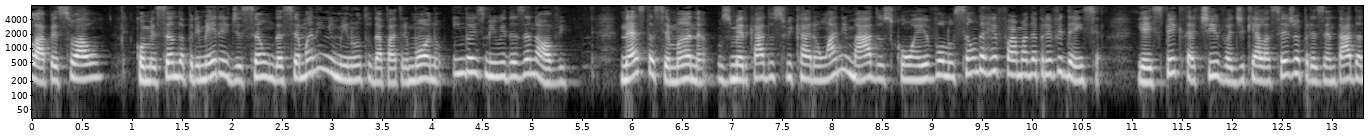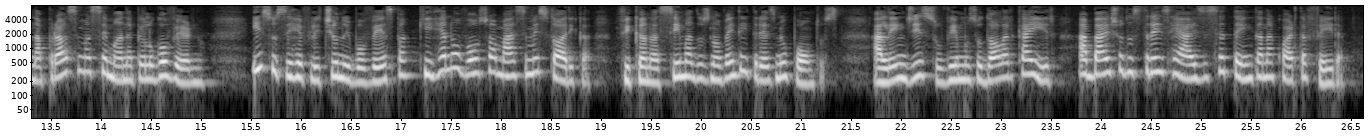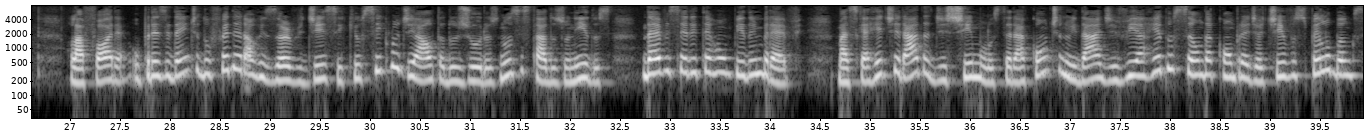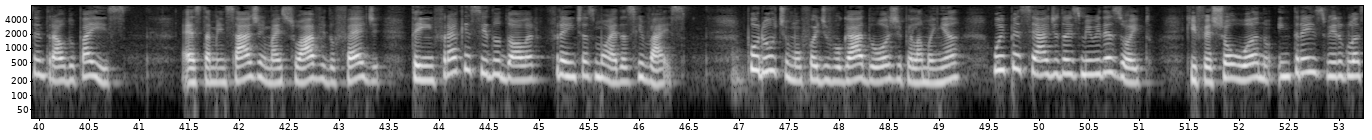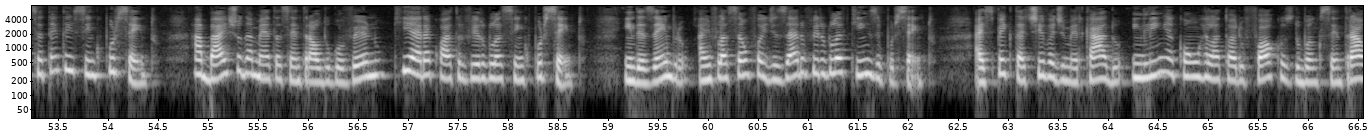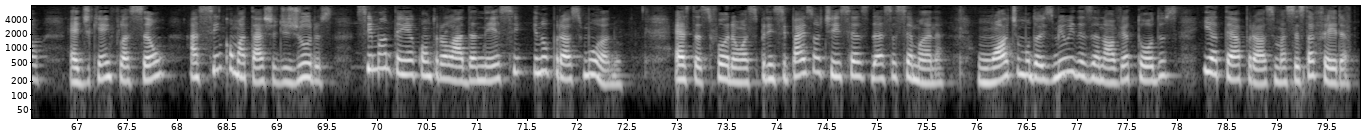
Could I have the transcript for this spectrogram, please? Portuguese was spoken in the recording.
Olá, pessoal! Começando a primeira edição da Semana em um Minuto da Patrimônio em 2019. Nesta semana, os mercados ficaram animados com a evolução da reforma da Previdência e a expectativa de que ela seja apresentada na próxima semana pelo governo. Isso se refletiu no Ibovespa, que renovou sua máxima histórica, ficando acima dos 93 mil pontos. Além disso, vimos o dólar cair, abaixo dos R$ 3,70 na quarta-feira. Lá fora, o presidente do Federal Reserve disse que o ciclo de alta dos juros nos Estados Unidos deve ser interrompido em breve, mas que a retirada de estímulos terá continuidade via redução da compra de ativos pelo Banco Central do país. Esta mensagem mais suave do Fed tem enfraquecido o dólar frente às moedas rivais. Por último, foi divulgado hoje pela manhã o IPCA de 2018, que fechou o ano em 3,75% abaixo da meta central do governo, que era 4,5%. Em dezembro, a inflação foi de 0,15%. A expectativa de mercado, em linha com o relatório Focus do Banco Central, é de que a inflação, assim como a taxa de juros, se mantenha controlada nesse e no próximo ano. Estas foram as principais notícias dessa semana. Um ótimo 2019 a todos e até a próxima sexta-feira.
